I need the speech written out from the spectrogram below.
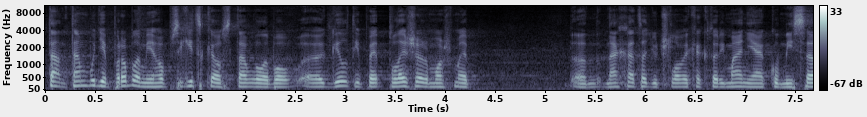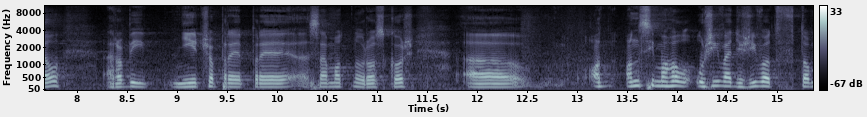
Tam, tam bude problém jeho psychického stavu, lebo uh, guilty pleasure môžeme uh, nachádzať u človeka, ktorý má nejakú mysel a robí niečo pre, pre samotnú rozkoš. On, on si mohol užívať život v tom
